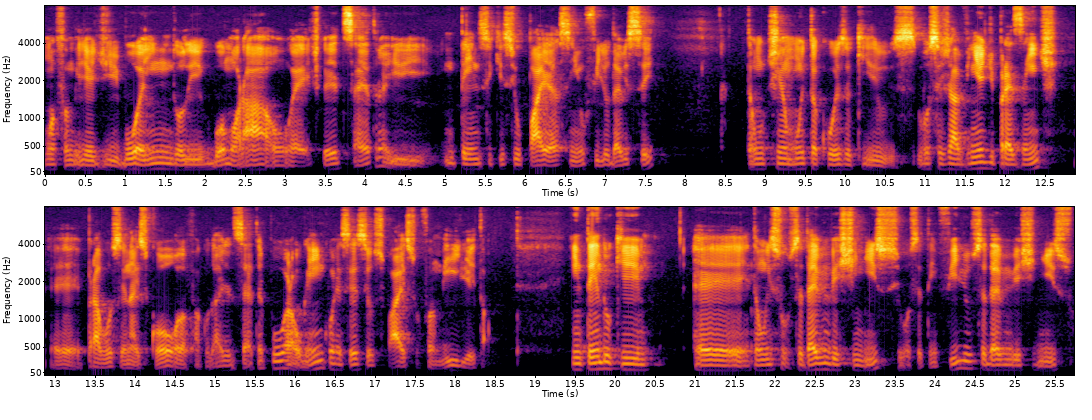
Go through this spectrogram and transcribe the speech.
uma família de boa índole, boa moral, ética, etc. E entende-se que se o pai é assim, o filho deve ser. Então tinha muita coisa que você já vinha de presente é, para você na escola, faculdade, etc., por alguém conhecer seus pais, sua família e tal. Entendo que é, então isso você deve investir nisso. Se você tem filhos, você deve investir nisso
